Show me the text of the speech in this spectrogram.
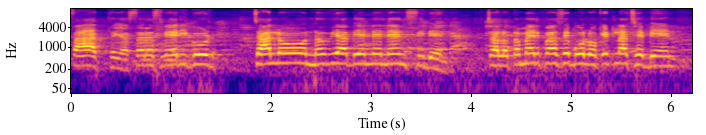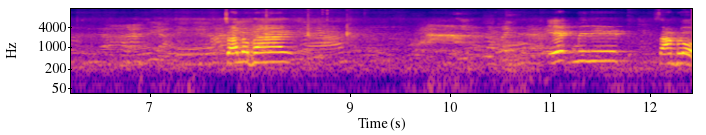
સાત થયા. સરસ વેરી ગુડ ચાલો નવ્યા બેન ને નેન્સી બેન. ચાલો તમારી પાસે બોલો કેટલા છે બેન? ચાલો ભાઈ. એક મિનિટ. સાંભળો.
